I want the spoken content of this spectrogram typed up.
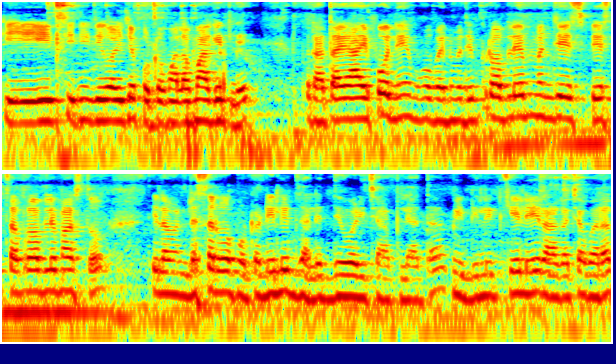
की तिने दिवाळीचे फोटो मला मागितले. पण आता हे आयफोन आहे मोबाईलमध्ये प्रॉब्लेम म्हणजे स्पेसचा प्रॉब्लेम असतो. तिला म्हटलं सर्व फोटो डिलीट झालेत दिवाळीचे आपले आता. मी डिलीट केले रागाच्या भरात.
